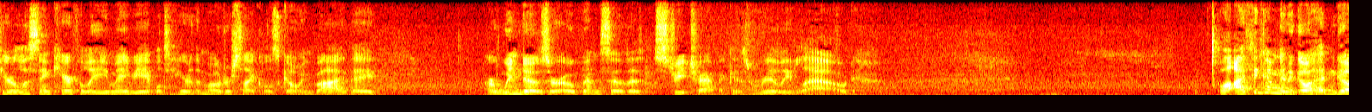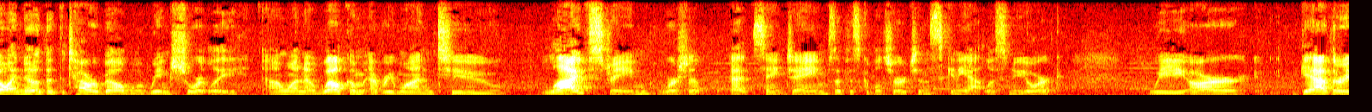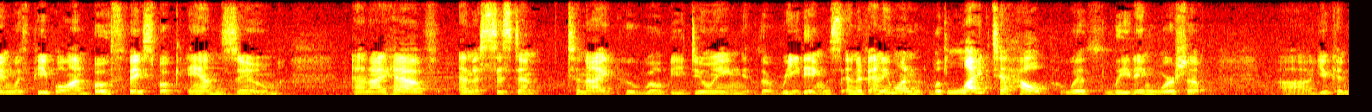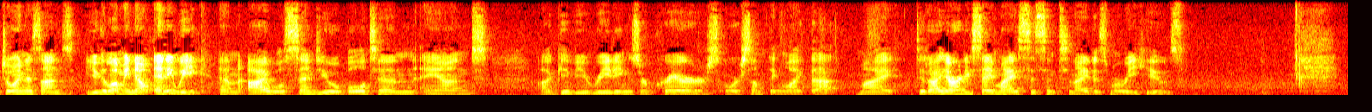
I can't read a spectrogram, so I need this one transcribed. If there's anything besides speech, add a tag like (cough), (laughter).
if you're listening carefully, you may be able to hear the motorcycles going by. They, our windows are open, so the street traffic is really loud. Well, I think I'm going to go ahead and go. I know that the tower bell will ring shortly. I want to welcome everyone to live stream worship at St. James Episcopal Church in Skaneateles, New York. We are gathering with people on both Facebook and Zoom, and I have an assistant tonight who will be doing the readings. And if anyone would like to help with leading worship, uh, you can join us on, you can let me know any week, and I will send you a bulletin and uh, give you readings or prayers or something like that. My, did I already say my assistant tonight is Marie Hughes?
